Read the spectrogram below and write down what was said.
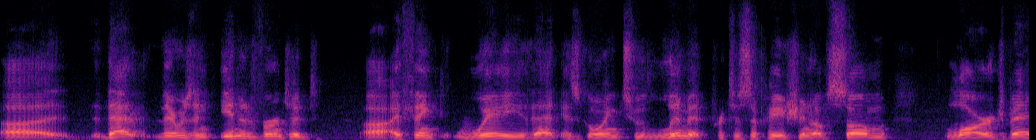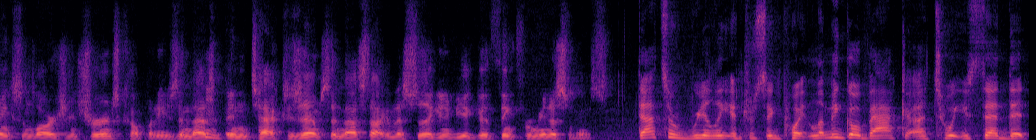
uh, that there was an inadvertent, uh, I think, way that is going to limit participation of some large banks and large insurance companies, and that's in tax exempts, and that's not necessarily going to be a good thing for municipals. That's a really interesting point. Let me go back uh, to what you said that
